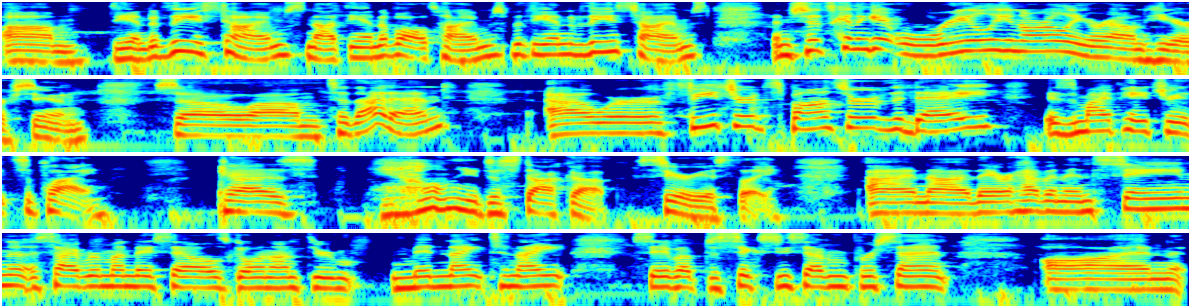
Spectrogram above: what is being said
Um, the end of these times, not the end of all times, but the end of these times. And shit's gonna get really gnarly around here soon. So um, to that end, our featured sponsor of the day is My Patriot Supply because you all need to stock up seriously. And uh, they're having insane cyber monday sales going on through midnight tonight. Save up to 67% on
